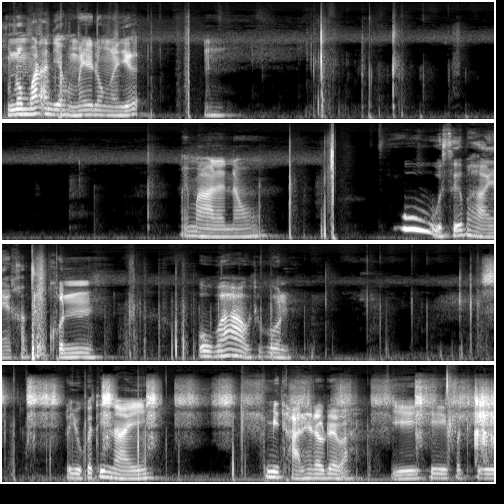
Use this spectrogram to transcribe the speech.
ผมลงมอดอันเดียวผมไม่ได้ลงอันเยอะ อืม ไม่มาแล้วเนาะอู้ซื้อผายครับ ทุกคน โอ้ว้าวทุกคนเราอยู่กันที่ไหน มีฐานให้เราด้วยวะยี่ที่ก็ที่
